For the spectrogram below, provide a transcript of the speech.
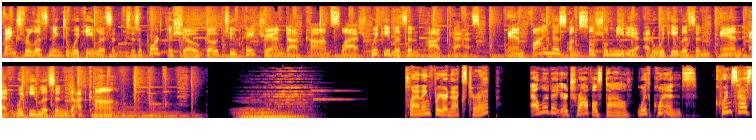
Thanks for listening to WikiListen. To support the show, go to patreon.com slash wikilisten podcast and find us on social media at WikiListen and at wikilisten.com. Planning for your next trip? Elevate your travel style with Quince. Quince has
